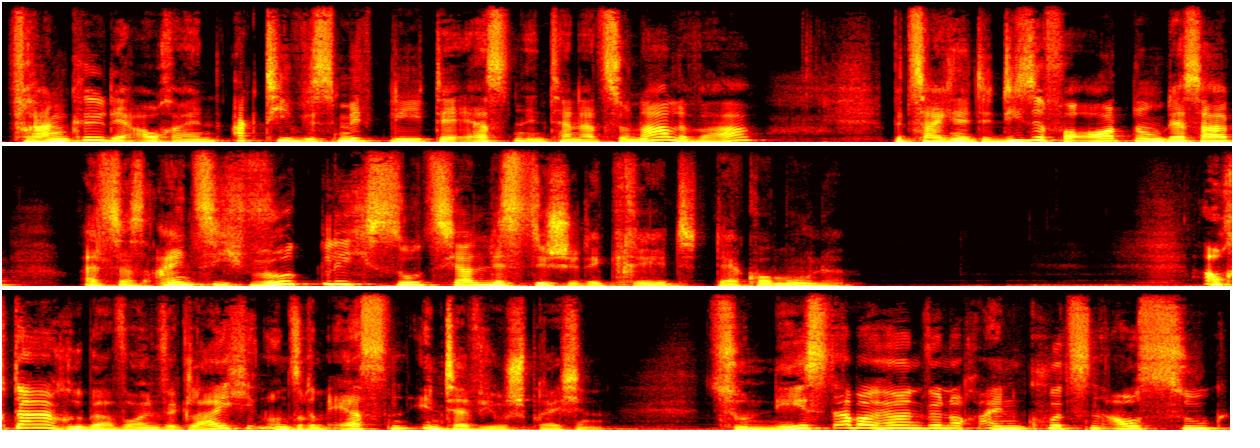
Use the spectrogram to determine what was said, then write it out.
Frankel, der auch ein aktives Mitglied der ersten Internationale war, bezeichnete diese Verordnung deshalb als das einzig wirklich sozialistische Dekret der Kommune. Auch darüber wollen wir gleich in unserem ersten Interview sprechen. Zunächst aber hören wir noch einen kurzen Auszug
